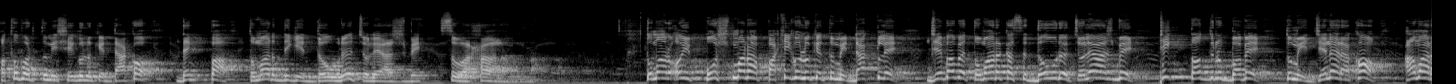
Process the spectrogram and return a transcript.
অতঃপর তুমি সেগুলোকে ডাকো, দেখবা তোমার দিকে দৌড়ে চলে আসবে। সুবহানাল্লাহ। তোমার ওই পোষমারা পাখিগুলোকে তুমি ডাকলে, যেভাবে তোমার কাছে দৌড়ে চলে আসবে, ঠিক তদ্রূপভাবে তুমি জেনে রাখো, আমার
